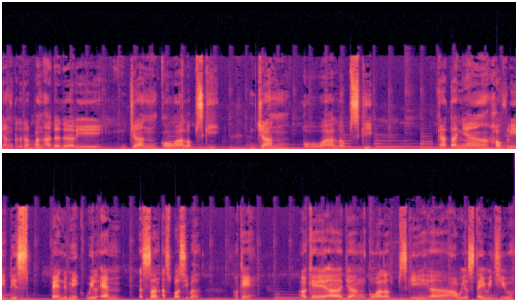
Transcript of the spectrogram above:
yang kedelapan ada dari Jan Kowalowski Jan Kowalowski katanya hopefully this pandemic will end as soon as possible. Oke, okay. Okay, uh, Jang Kowalski, uh, I will stay with you.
